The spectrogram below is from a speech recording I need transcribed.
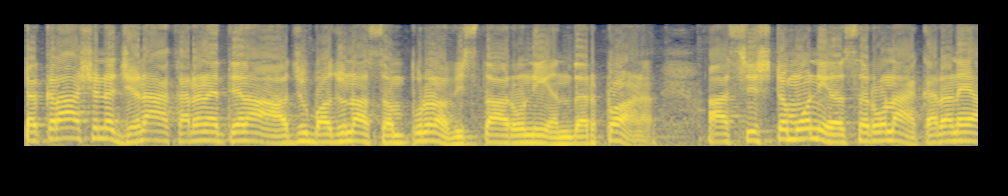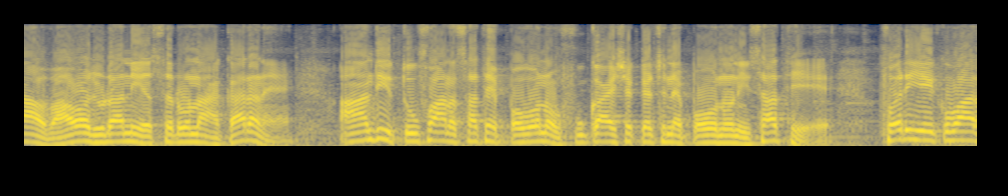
ટકરાશે અને જેના કારણે તેના આજુબાજુના સંપૂર્ણ વિસ્તારોની અંદર પણ આ સિસ્ટમોની અસરોના કારણે, આ વાવાઝોડાની અસરોના કારણે આંધી તુફાન સાથે પવનો ફૂંકાઈ શકે છે અને પવનોની સાથે ફરી એકવાર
